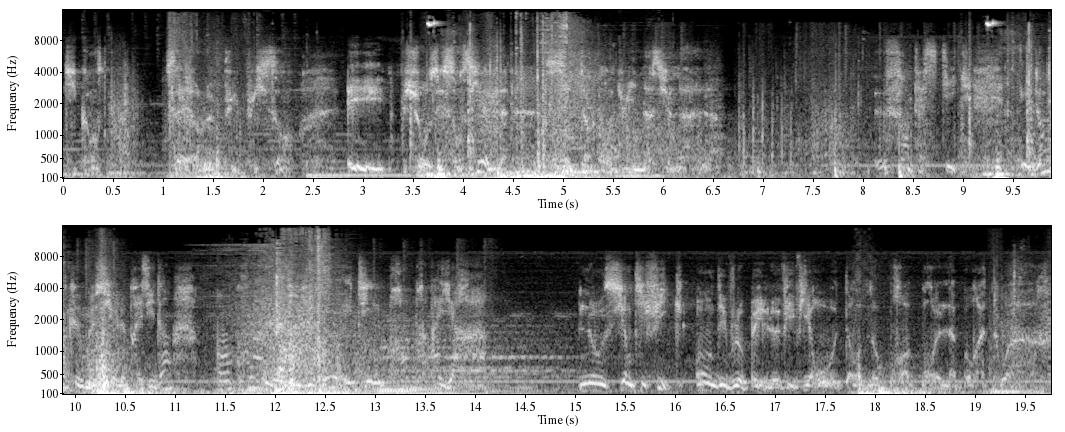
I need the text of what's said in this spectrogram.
traitement anti-cancer le plus puissant. Et, chose essentielle, c'est un produit national. Fantastique. Et donc, Monsieur le Président, en quoi le Viviro est-il propre à Yara? Nos scientifiques ont développé le Viviro dans nos propres laboratoires.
